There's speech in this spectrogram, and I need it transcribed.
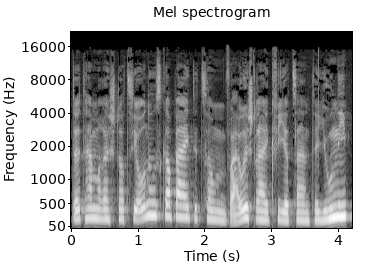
Dort haben wir eine Station ausgearbeitet zum Frauenstreik 14. Juni.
